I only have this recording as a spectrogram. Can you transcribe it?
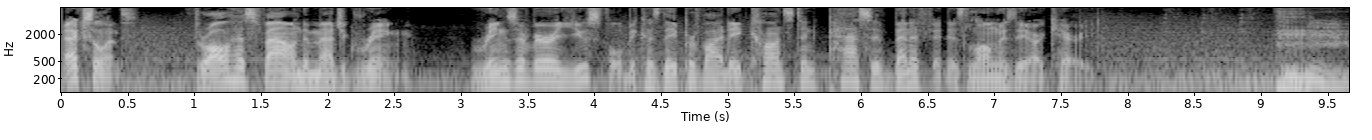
Excellent. Thrall has found a magic ring. Rings are very useful because they provide a constant passive benefit as long as they are carried. Hmm.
